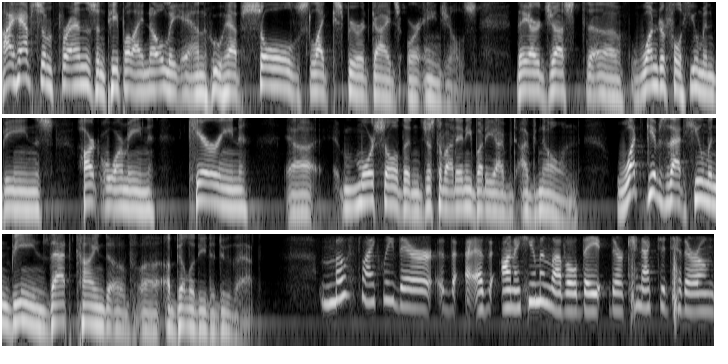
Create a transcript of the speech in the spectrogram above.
I have some friends and people I know, Leanne, who have souls like spirit guides or angels. They are just uh, wonderful human beings, heartwarming, caring, uh, more so than just about anybody I've I've known. What gives that human being that kind of uh, ability to do that? Most likely, they're as on a human level, they they're connected to their own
